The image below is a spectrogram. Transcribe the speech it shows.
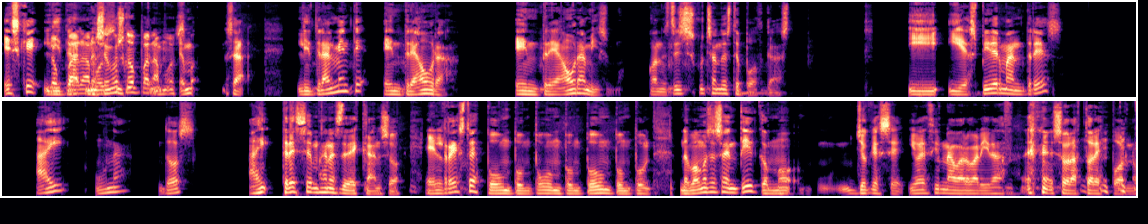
es que no paramos, hemos, no paramos. o sea, literalmente entre ahora, entre ahora mismo, cuando estéis escuchando este podcast y, y Spider-Man 3, hay una, dos, hay tres semanas de descanso. El resto es pum, pum, pum, pum, pum, pum, pum. Nos vamos a sentir como, yo qué sé, iba a decir una barbaridad sobre actores porno.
